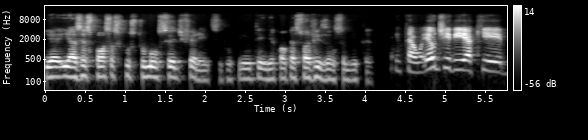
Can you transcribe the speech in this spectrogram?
e, e as respostas costumam ser diferentes. Então, eu queria entender qual é a sua visão sobre o tema. Então, eu diria que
